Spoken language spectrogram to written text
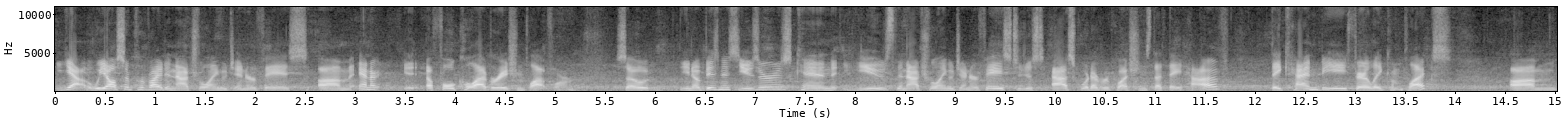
yeah, we also provide a natural language interface um, and a, a, full collaboration platform. So, you know, business users can use the natural language interface to just ask whatever questions that they have. They can be fairly complex. Um,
